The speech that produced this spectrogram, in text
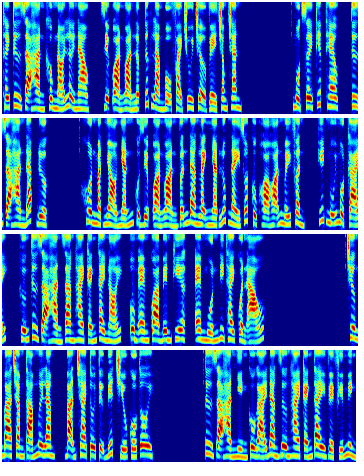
Thấy Tư Dạ Hàn không nói lời nào, Diệp Oản Oản lập tức làm bộ phải chui trở về trong chăn. Một giây tiếp theo, Tư Dạ Hàn đáp được. Khuôn mặt nhỏ nhắn của Diệp Oản Oản vẫn đang lạnh nhạt lúc này rốt cục hòa hoãn mấy phần, hít mũi một cái, hướng Tư Dạ Hàn giang hai cánh tay nói, ôm em qua bên kia, em muốn đi thay quần áo. Chương 385, bạn trai tôi tự biết chiếu cố tôi. Tư Dạ Hàn nhìn cô gái đang dương hai cánh tay về phía mình,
